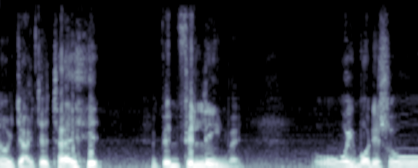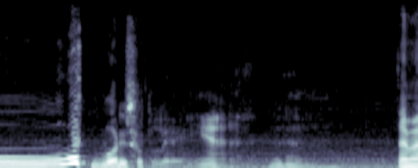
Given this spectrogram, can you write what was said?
นอกจากจะใช้ เป็น feeling ไปโอ้ยบริสุทธิ์บริสุทธิ์เลยอย่างเงี้ยใช่ไหม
